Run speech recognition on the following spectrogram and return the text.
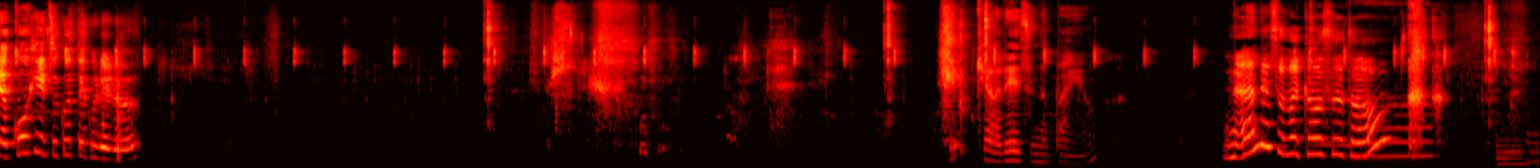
すーちゃんコーヒー作ってくれる？え今日はレーズンのパンよ。なんでそんな顔するの？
